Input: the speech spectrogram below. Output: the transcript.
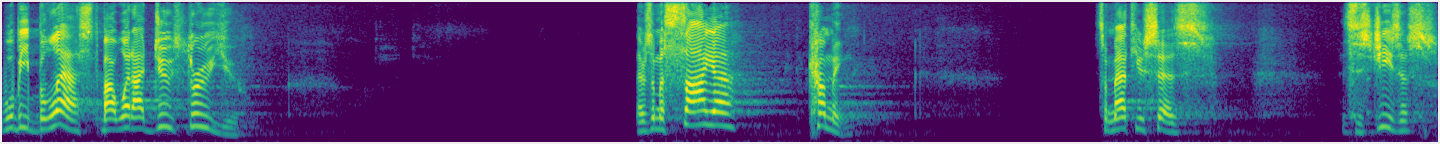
will be blessed by what I do through you. There's a Messiah coming. So Matthew says, This is Jesus,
